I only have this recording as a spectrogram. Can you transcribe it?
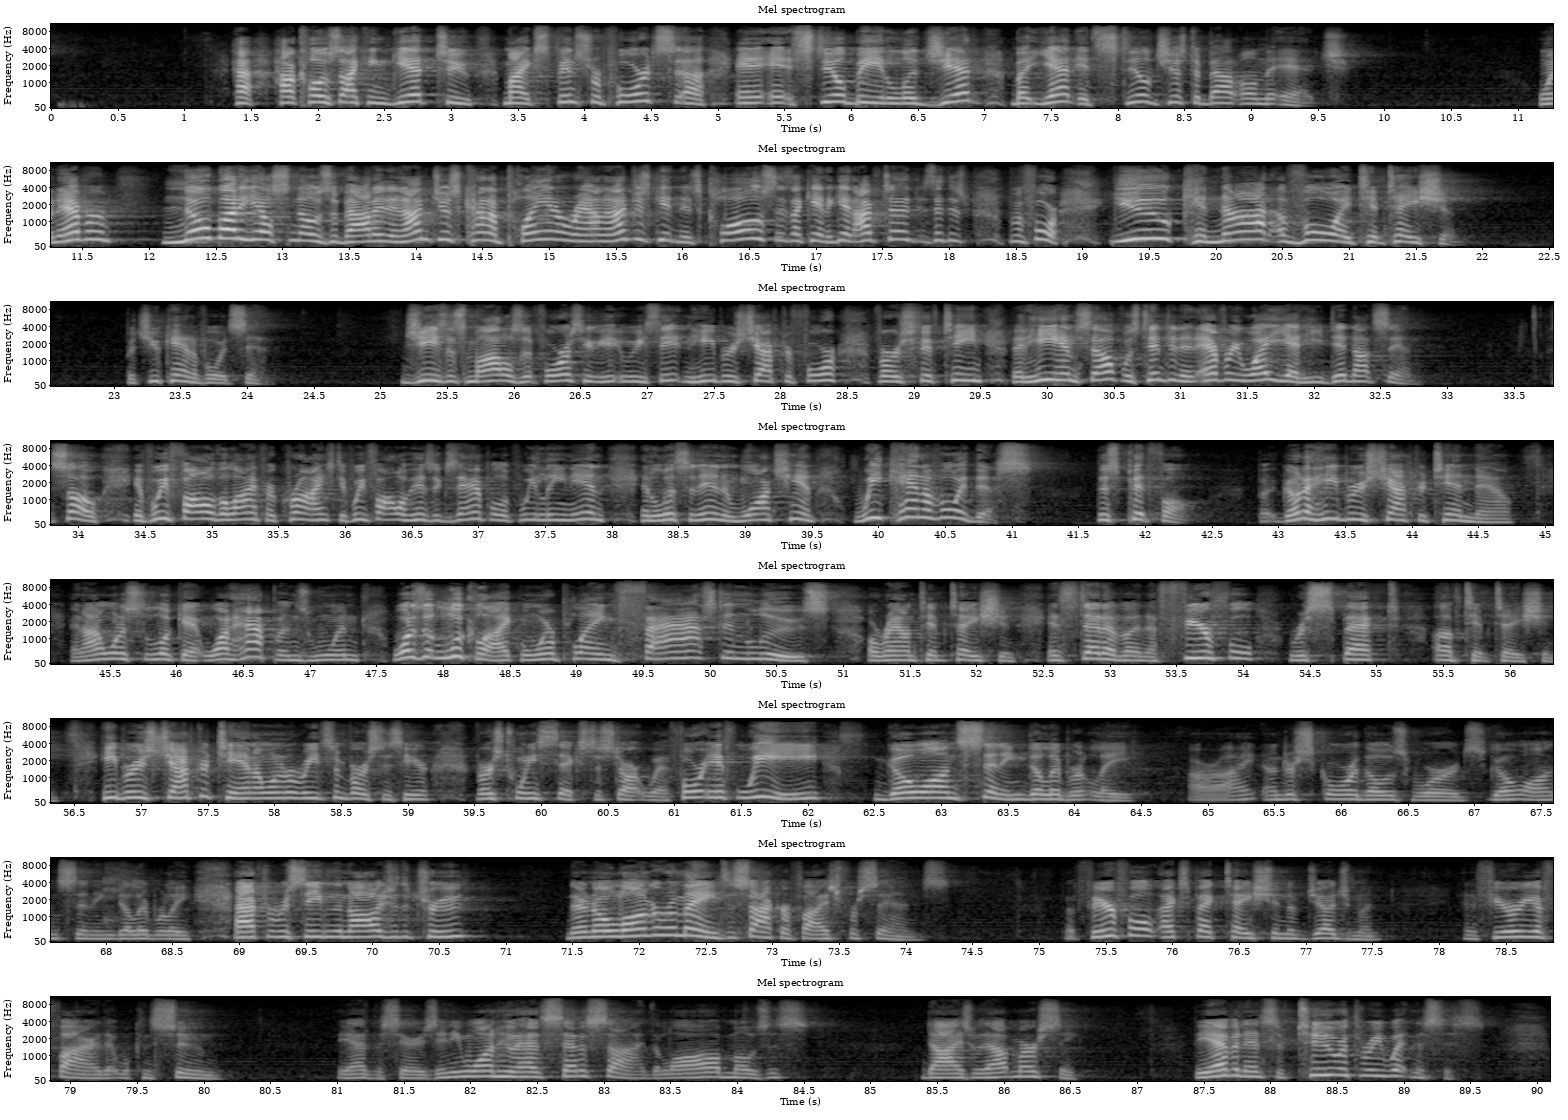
How, how close I can get to my expense reports uh, and it still be legit, but yet it's still just about on the edge whenever nobody else knows about it and I'm just kind of playing around and I'm just getting as close as I can. Again, I've said, said this before. You cannot avoid temptation, but you can avoid sin. Jesus models it for us. We see it in Hebrews chapter 4, verse 15, that he himself was tempted in every way, yet he did not sin. So, if we follow the life of Christ, if we follow his example, if we lean in and listen in and watch him, we can avoid this, this pitfall. But go to Hebrews chapter 10 now, and I want us to look at what happens when, what does it look like when we're playing fast and loose around temptation instead of in a fearful respect of temptation. Hebrews chapter 10, I want to read some verses here. Verse 26 to start with. For if we go on sinning deliberately, all right, underscore those words. Go on sinning deliberately. After receiving the knowledge of the truth, there no longer remains a sacrifice for sins, but fearful expectation of judgment and fury of fire that will consume the adversaries. Anyone who has set aside the law of Moses dies without mercy. The evidence of two or three witnesses.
